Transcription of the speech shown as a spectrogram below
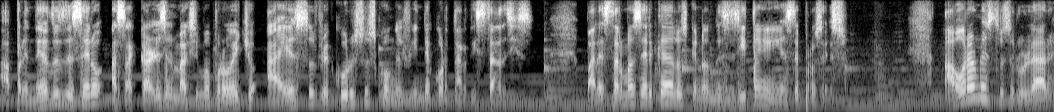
Aprender desde cero a sacarles el máximo provecho a estos recursos con el fin de acortar distancias, para estar más cerca de los que nos necesitan en este proceso. Ahora nuestro celular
